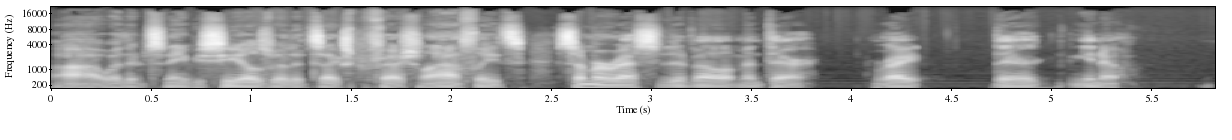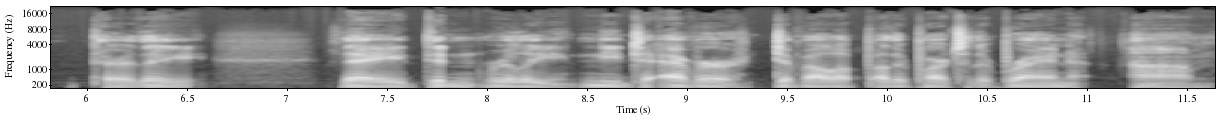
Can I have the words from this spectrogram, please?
Uh, whether it's Navy SEALs, whether it's ex-professional athletes, some arrested development there, right? They're, you know, they're they they didn't really need to ever develop other parts of their brain um,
